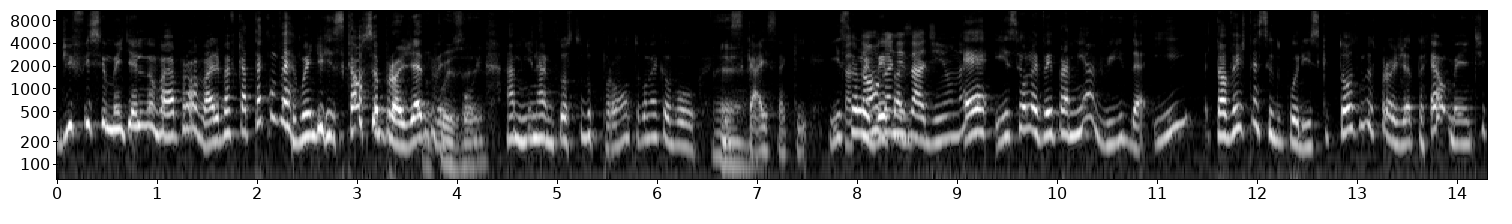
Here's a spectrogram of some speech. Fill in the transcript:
dificilmente ele não vai aprovar. Ele vai ficar até com vergonha de riscar o seu projeto. Pois é. "Poxa, A menina me trouxe tudo pronto, como é que eu vou riscar isso aqui? Isso tá eu tão levei pra- organizadinho, né? é, isso eu levei para minha vida e talvez tenha sido por isso que todos os meus projetos realmente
